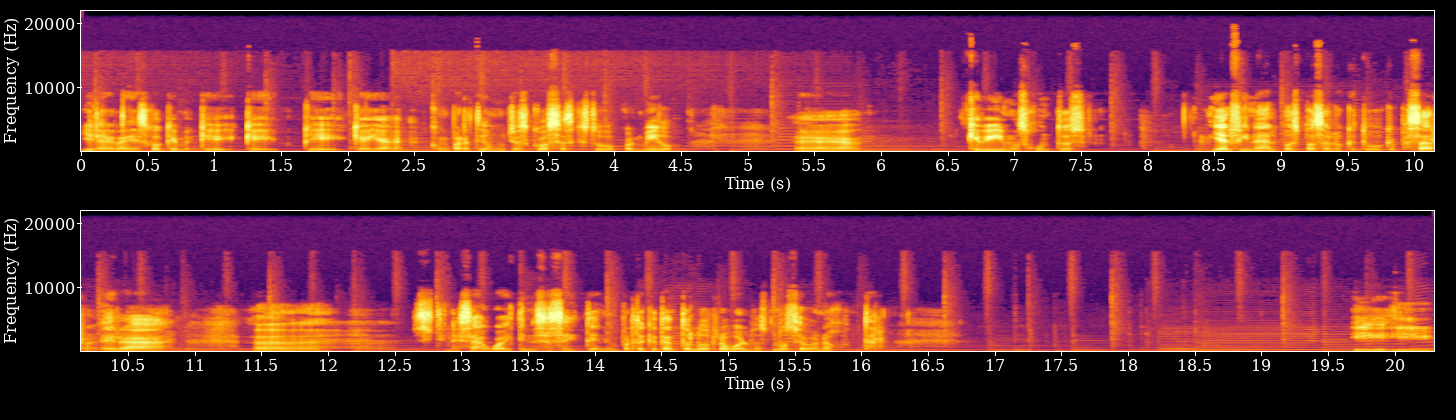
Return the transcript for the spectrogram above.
Y le agradezco que, que, haya compartido muchas cosas, que estuvo conmigo, eh, que vivimos juntos. Y al final, pues pasó lo que tuvo que pasar. Era. Eh, si tienes agua y tienes aceite, no importa que tanto los revuelvas, no se van a juntar. Y,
